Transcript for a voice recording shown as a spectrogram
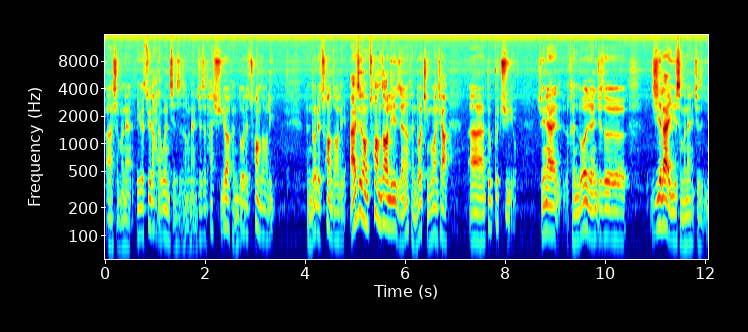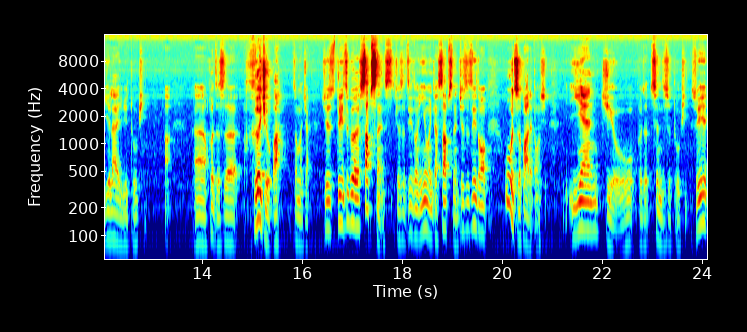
啊什么呢？一个最大的问题是什么呢？就是它需要很多的创造力，很多的创造力，而这种创造力人很多情况下呃都不具有，所以呢，很多人就是依赖于什么呢？就是依赖于毒品啊，呃，或者是喝酒吧。这么讲，就是对这个 substance，就是这种英文叫 substance，就是这种物质化的东西，烟酒或者甚至是毒品。所以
